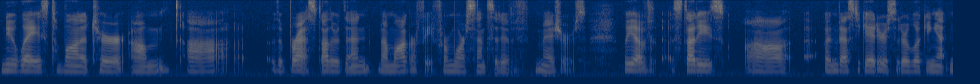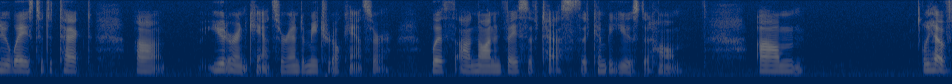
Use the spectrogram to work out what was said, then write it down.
new ways to monitor um, uh, the breast other than mammography for more sensitive measures. We have studies, uh, investigators that are looking at new ways to detect uh, uterine cancer, endometrial cancer, with uh, non invasive tests that can be used at home. Um, we have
